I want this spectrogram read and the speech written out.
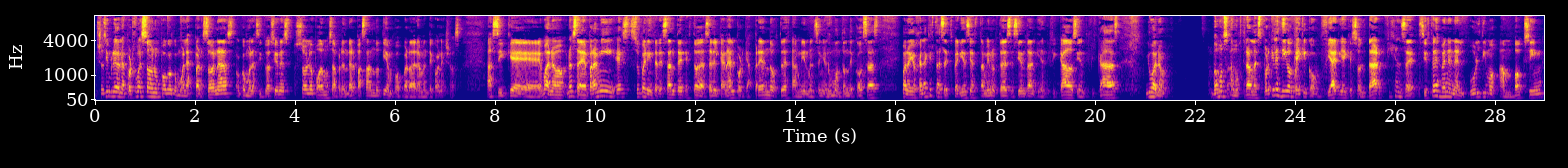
yo siempre digo los perfumes son un poco como las personas o como las situaciones, solo podemos aprender pasando tiempo verdaderamente con ellos. Así que, bueno, no sé, para mí es súper interesante esto de hacer el canal porque aprendo, ustedes también me enseñan un montón de cosas. Bueno, y ojalá que estas experiencias también ustedes se sientan identificados, identificadas. Y bueno, Vamos a mostrarles por qué les digo que hay que confiar y hay que soltar. Fíjense, si ustedes ven en el último unboxing,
